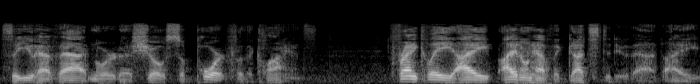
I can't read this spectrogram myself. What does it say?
So you have that in order to show support for the clients. Frankly, I, I don't have the guts to do that. I,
